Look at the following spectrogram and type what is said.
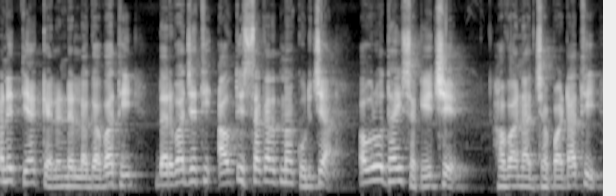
અને ત્યાં કેલેન્ડર લગાવવાથી દરવાજેથી આવતી સકારાત્મક ઊર્જા અવરોધાઈ શકે છે. હવાના ઝપાટાથી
